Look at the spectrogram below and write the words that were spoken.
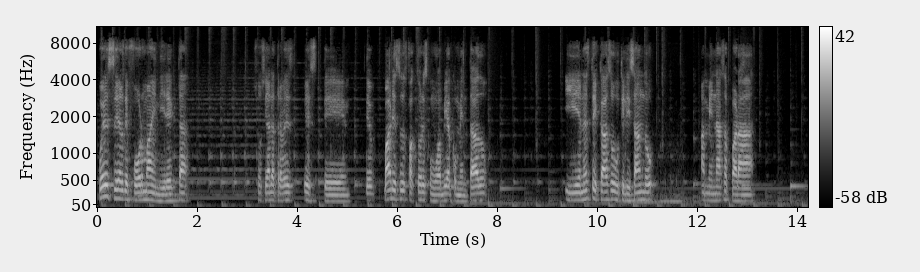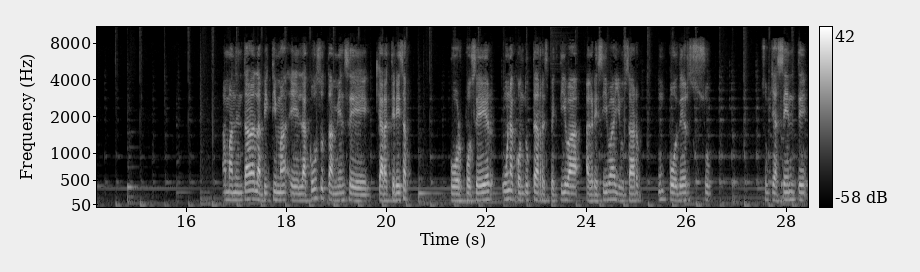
Puede ser de forma indirecta, social a través este varios de factores como había comentado. Y en este caso utilizando amenaza para amamantar a la víctima, el acoso también se caracteriza por poseer una conducta respectiva agresiva y usar un poder subyacente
